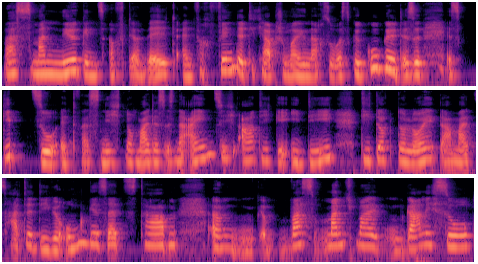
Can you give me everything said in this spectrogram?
was man nirgends auf der Welt einfach findet. Ich habe schon mal nach sowas gegoogelt. Also es gibt so etwas nicht nochmal. Das ist eine einzigartige Idee, die Dr. Lloyd damals hatte, die wir umgesetzt haben, ähm, was manchmal gar nicht so,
